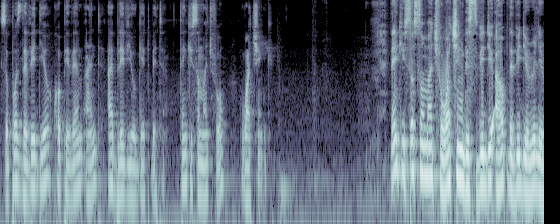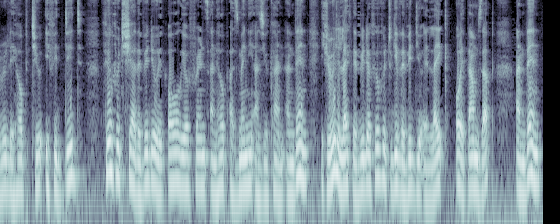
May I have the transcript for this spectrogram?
So pause the video, copy them and I believe you'll get better. Thank you so much for watching. Thank you so so much for watching this video. I hope the video really really helped you. If it did, feel free to share the video with all your friends and help as many as you can. And then if you really like the video, feel free to give the video a like or a thumbs up. And then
